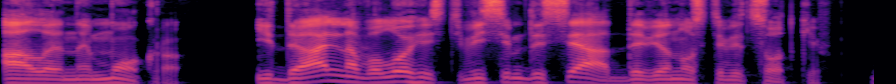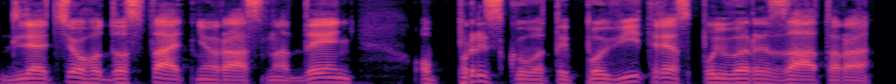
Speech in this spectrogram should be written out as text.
але не мокро. Ідеальна вологість 80-90%. Для цього достатньо раз на день обприскувати повітря з пульверизатора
